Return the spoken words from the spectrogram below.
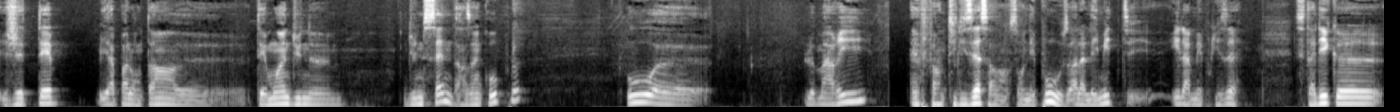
J'étais, il n'y a pas longtemps, euh, témoin d'une, scène dans un couple où euh, le mari infantilisait son, son épouse. À la limite, il la méprisait. C'est-à-dire que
